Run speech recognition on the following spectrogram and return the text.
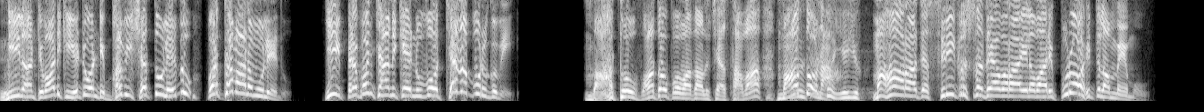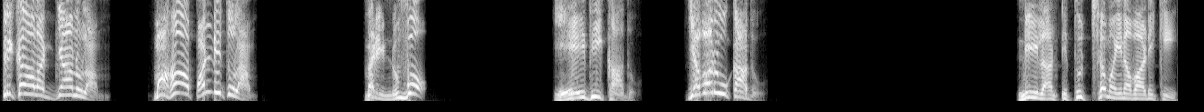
నీలాంటి వాడికి ఎటువంటి భవిష్యత్తు లేదు వర్తమానము లేదు. ఈ ప్రపంచానికే నువ్వో చెదపురుగువి. మాతో వాదోపవాదాలు చేస్తావా? మాతోనా. మహారాజా శ్రీకృష్ణదేవరాయల వారి పురోహితులం మేము. త్రికాల జ్ఞానులం. మహాపండితులాం. మరి నువ్వో? ఏదీ కాదు. ఎవరూ కాదు. నీలాంటి తుచ్చమైన వాడికి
